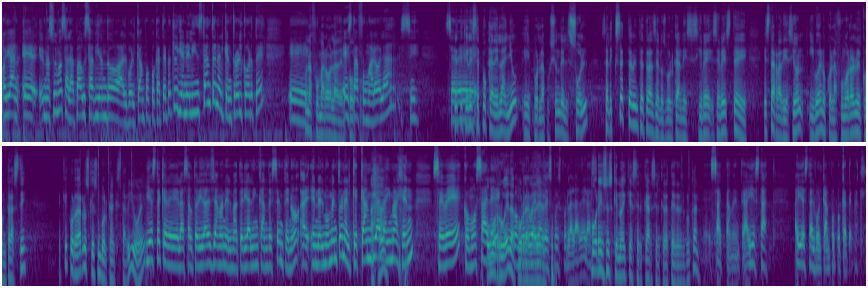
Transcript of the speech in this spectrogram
Oigan, eh, nos fuimos a la pausa viendo al volcán Popocatépetl y en el instante en el que entró el corte... eh, Una fumarola del Esta Popo. fumarola, sí. Se Fíjate ve... que en esta época del año, eh, por la posición del sol, sale exactamente atrás de los volcanes. Se ve, se ve este, esta radiación y bueno, con la fumarola el contraste, hay que acordarnos que es un volcán que está vivo, ¿eh? Y este que las autoridades llaman el material incandescente, ¿no? Eh, En el momento en el que cambia Ajá. la imagen, se ve cómo sale. Cómo rueda por la rueda ladera. después por la ladera. Por sí. eso es que no hay que acercarse al cráter del volcán. Exactamente, ahí está. Ahí está el volcán Popocatépetl.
